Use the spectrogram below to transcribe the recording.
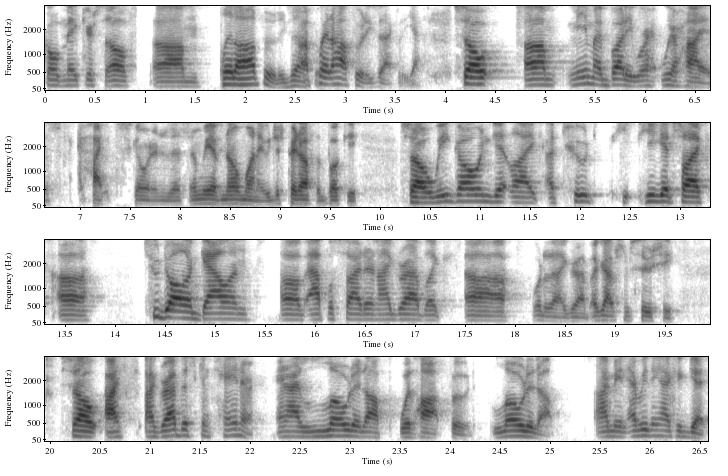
go make yourself um Plate of hot food, a exactly. plate of hot food. Exactly. Yeah. So um, me and my buddy, we're we're high as kites going into this, and we have no money. We just paid off the bookie, so we go and get like a two. He, he gets like a two dollar gallon of apple cider, and I grab like uh, what did I grab? I grabbed some sushi. So I I grabbed this container and I loaded up with hot food. Loaded up. I mean everything I could get.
